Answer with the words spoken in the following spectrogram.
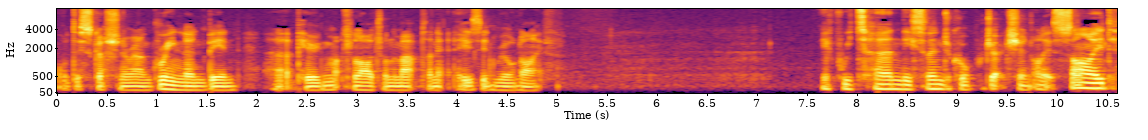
or discussion around Greenland being uh, appearing much larger on the map than it is in real life. If we turn the cylindrical projection on its side,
